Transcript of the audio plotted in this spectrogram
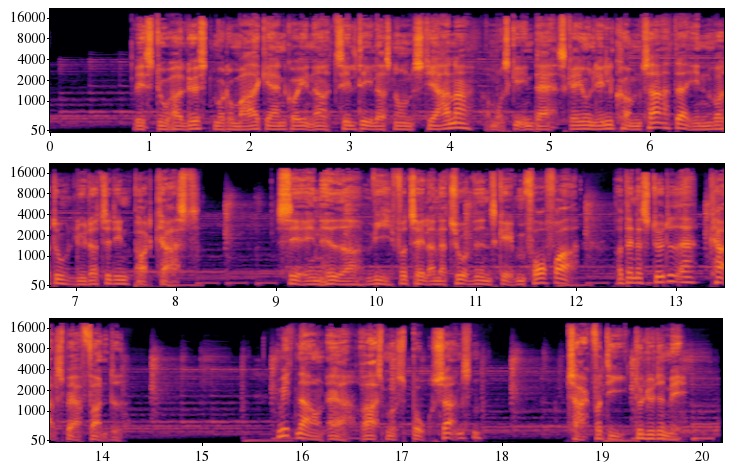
Hvis du har lyst, må du meget gerne gå ind og tildele os nogle stjerner, og måske endda skrive en lille kommentar derinde, hvor du lytter til din podcast. Serien hedder Vi fortæller naturvidenskaben forfra, og den er støttet af Carlsbergfondet. Mit navn er Rasmus Bo Sørensen. Tak fordi du lyttede med.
